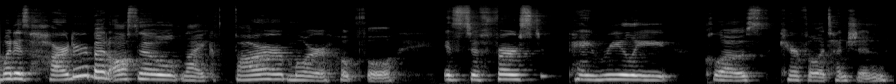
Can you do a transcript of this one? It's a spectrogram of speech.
what is harder but also like far more hopeful is to first pay really close, careful attention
